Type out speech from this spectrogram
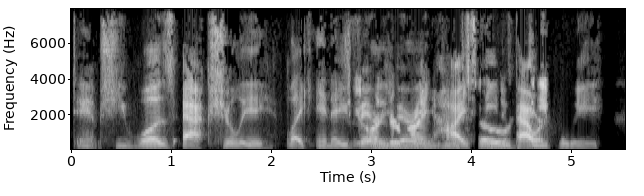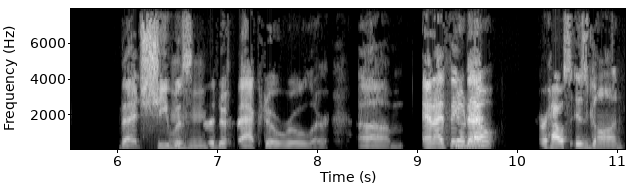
damn, she was actually like in a she very very high so speed of power. deeply that she was Mhm. the de facto ruler. Um, and I You think know, that now her house is gone.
